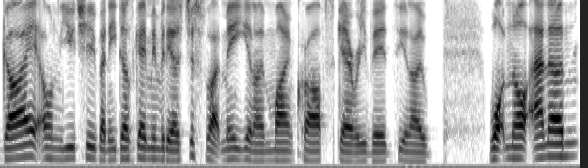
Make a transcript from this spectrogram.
guy on YouTube, and he does gaming videos just like me. You know, Minecraft, scary vids, you know, whatnot. And um,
